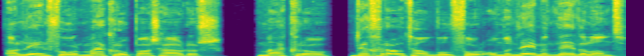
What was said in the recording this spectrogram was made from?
Alleen voor Macro-pashouders. Macro, de groothandel voor ondernemend Nederland.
